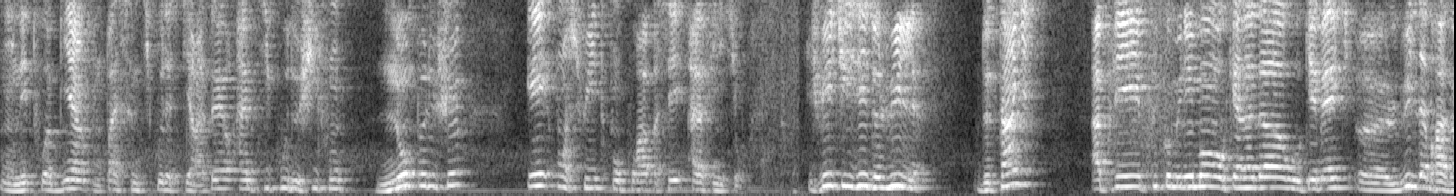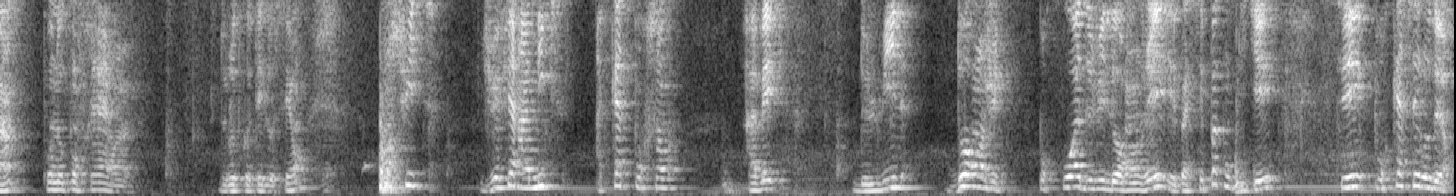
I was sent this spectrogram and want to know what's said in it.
on nettoie bien, on passe un petit coup d'aspirateur, un petit coup de chiffon non pelucheux et ensuite on pourra passer à la finition. Je vais utiliser de l'huile de tingue, appelée plus communément au Canada ou au Québec euh, l'huile d'abrasin pour nos confrères euh, de l'autre côté de l'océan. Ensuite, je vais faire un mix à 4% avec de l'huile d'oranger. Pourquoi de l'huile d'oranger? Eh ben c'est pas compliqué c'est pour casser l'odeur.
